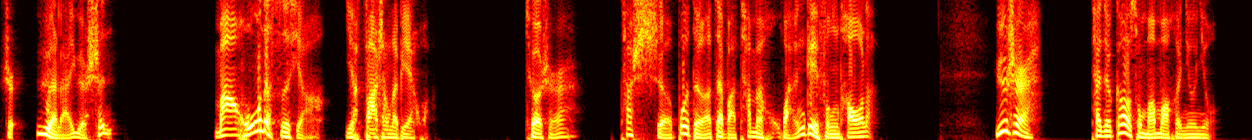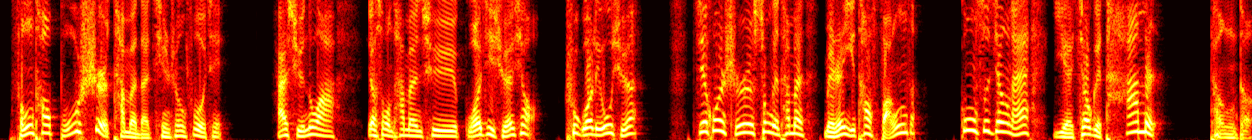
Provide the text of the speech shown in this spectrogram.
是越来越深，马红的思想也发生了变化。这时他舍不得再把他们还给冯涛了，于是他就告诉毛毛和妞妞。冯涛不是他们的亲生父亲，还许诺啊要送他们去国际学校、出国留学，结婚时送给他们每人一套房子，公司将来也交给他们，等等。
